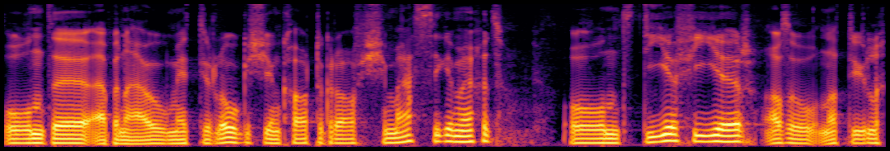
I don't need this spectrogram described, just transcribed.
Und äh, eben auch meteorologische und kartografische Messungen machen. Und die vier, also natürlich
